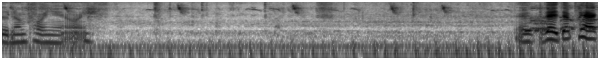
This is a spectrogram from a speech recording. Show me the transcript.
ซื้อน้ำพอใหญ่อ้อยได้ได้จักแพ็ค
